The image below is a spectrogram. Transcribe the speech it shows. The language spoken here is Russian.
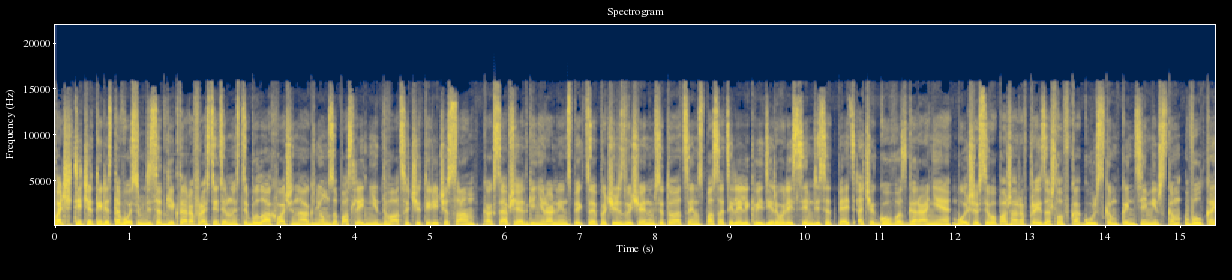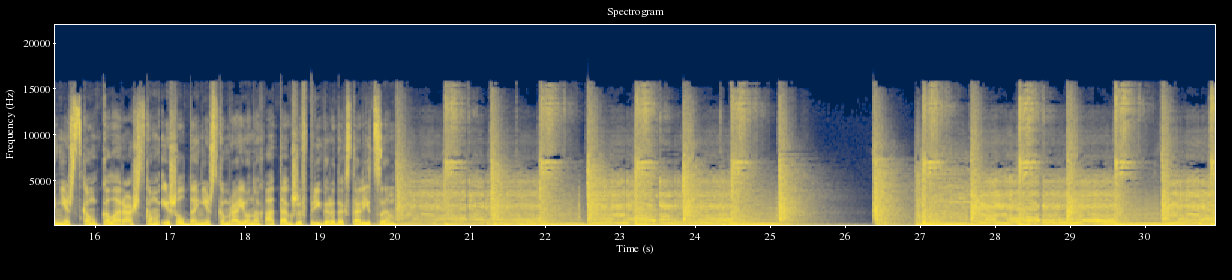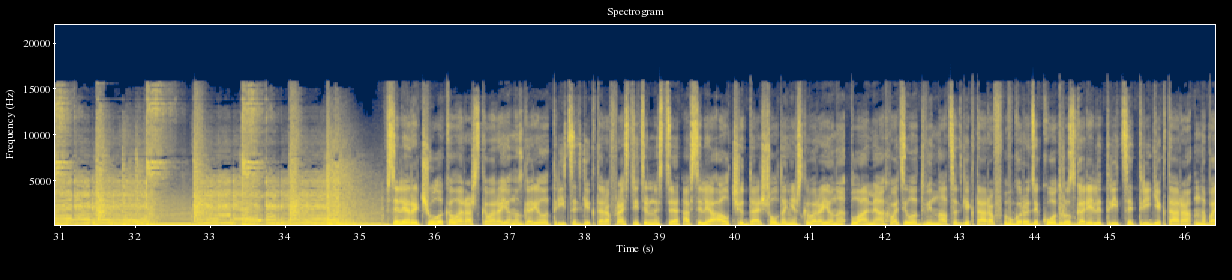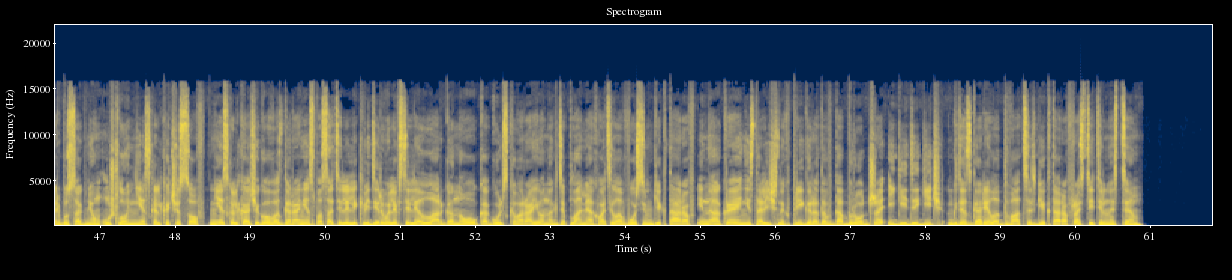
Почти 480 гектаров растительности было охвачено огнем за последние 24 часа. Как сообщает Генеральная инспекция по чрезвычайным ситуациям, спасатели ликвидировали 75 очагов возгорания. Больше всего пожаров произошло в Кагульском, Кантемирском, Вулканежском, Каларажском и Шалданежском районах, а также в пригородах столицы. Селе Рычула Каларажского района сгорело 30 гектаров растительности, а в селе Алчедарь Шалданежского района пламя охватило 12 гектаров. В городе Кодру сгорели 33 гектара. На борьбу с огнем ушло несколько часов. Несколько очагов возгорания спасатели ликвидировали в селе Ларганоу Кагульского района, где пламя охватило 8 гектаров, и на окраине столичных пригородов Доброджа и Гидигич, где сгорело 20 гектаров растительности.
